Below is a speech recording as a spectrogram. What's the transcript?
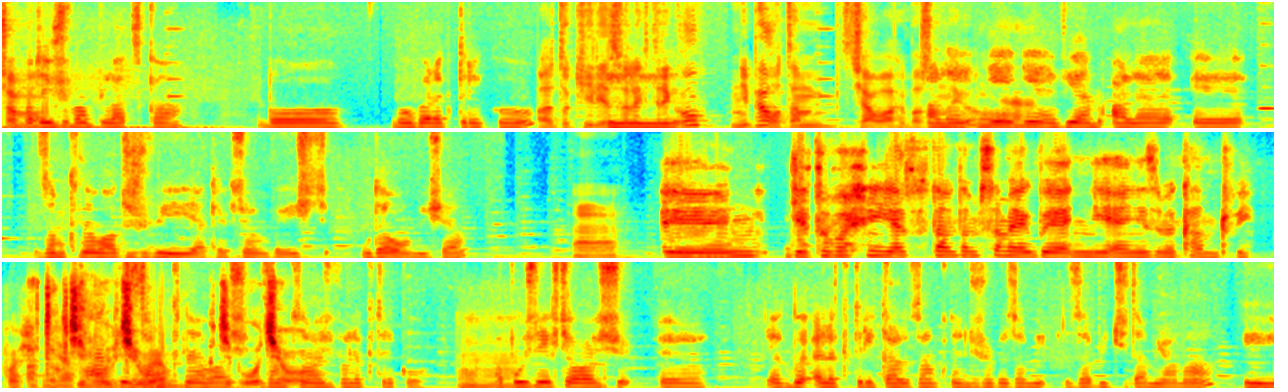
Czemu? Podejrzewam placka, bo był w elektryku. Ale to kill jest w I- elektryku? Nie było tam ciała chyba Ale żadnego. nie, nie, wiem, ale y, zamknęła drzwi jak ja chciałem wyjść. Udało mi się. Hmm. Yy, ja to właśnie, ja zostałam tam sama, jakby ja nie, ja nie zamykałam drzwi. Właśnie A to ja gdzie tak, wchodziłem. zamknęłaś, Gdzie było ciało? zamknęłaś w elektryku. A Mm. później chciałaś y, jakby elektrykal zamknąć, żeby zami- zabić Damiana. I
